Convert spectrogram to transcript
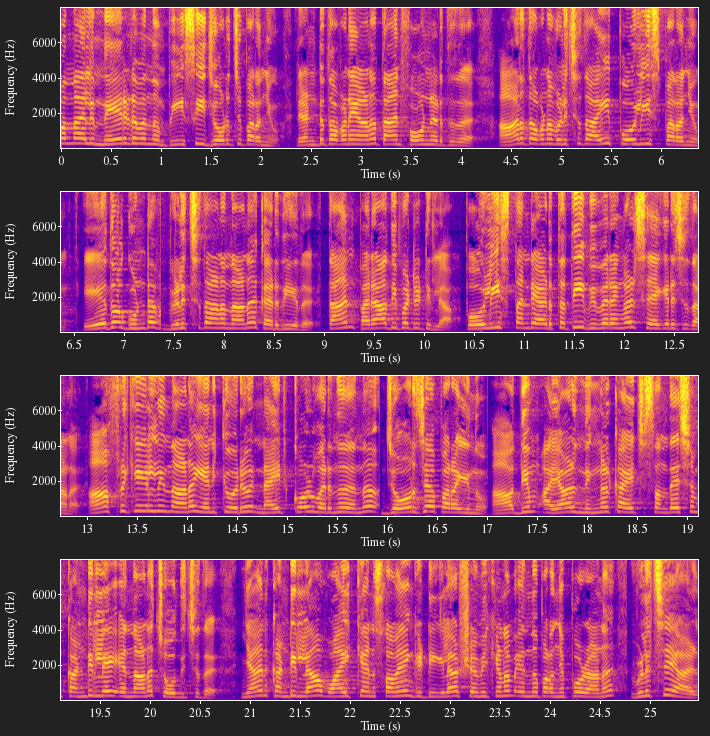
വന്നാലും നേരിടുമെന്നും പി സി ജോർജ് പറഞ്ഞു രണ്ടു തവണയാണ് താൻ ഫോൺ എടുത്തത്. ആറ് തവണ വിളിച്ചതായി പോലീസ് പറഞ്ഞു. ഏതോ ഗുണ്ട വിളിച്ചതാണെന്നാണ് കരുതിയത്. താൻ പരാതിപ്പെട്ടിട്ടില്ല. പോലീസ് തന്റെ അടുത്തെത്തി വിവരങ്ങൾ ശേഖരിച്ചതാണ്. ആഫ്രിക്കയിൽ നിന്നാണ് എനിക്ക് ഒരു നൈറ്റ് കോൾ വരുന്നതെന്ന് ജോർജ പറയുന്നു. ആദ്യം അയാൾ നിങ്ങൾക്ക് അയച്ച സന്ദേശം കണ്ടില്ലേ എന്നാണ് ചോദിച്ചത്. ഞാൻ കണ്ടില്ല വായിക്കാൻ സമയം കിട്ടിയില്ല ക്ഷമിക്കണം എന്ന് പറഞ്ഞപ്പോഴാണ് വിളിച്ചയാൾ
